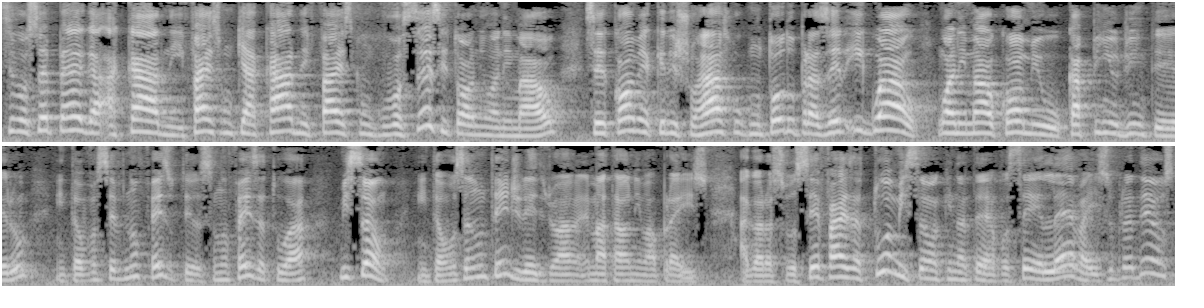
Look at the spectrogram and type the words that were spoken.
Se você pega a carne e faz com que a carne faz com que você se torne um animal, você come aquele churrasco com todo o prazer, igual o animal come o capinho o dia inteiro, então você não fez o teu, você não fez a tua missão. Então você não tem direito de matar o animal para isso. Agora, se você faz a tua missão aqui na terra, você eleva isso para Deus,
